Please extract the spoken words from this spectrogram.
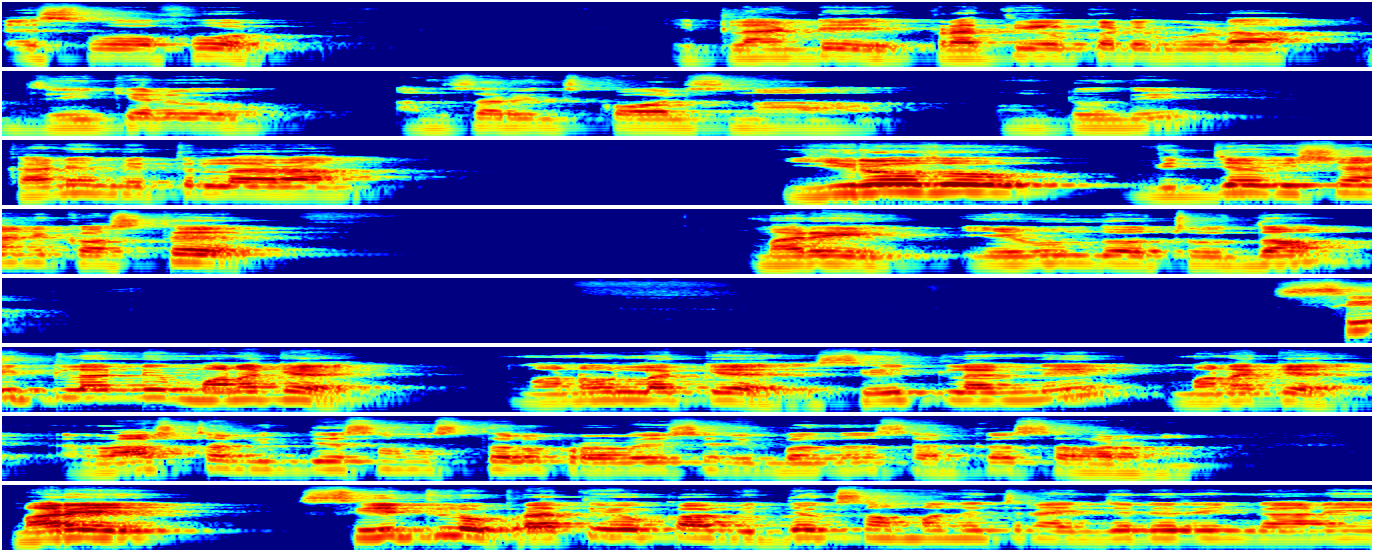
ఎస్ఓ ఫోర్. ఇట్లాంటి ప్రతి ఒక్కటి కూడా జీకేలు అనుసరించుకోవాల్సిన ఉంటుంది. కానీ మిత్రులారా ఈరోజు విద్య విషయానికి వస్తే మరి ఏముందో చూద్దాం. సీట్లన్నీ మనకే మనోళ్ళకే సీట్లన్నీ మనకే. రాష్ట్ర విద్యా సంస్థలో ప్రవేశ నిబంధన సర్కస్ సవరణ. మరి సీట్లు ప్రతి ఒక్క విద్యకు సంబంధించిన ఇంజనీరింగ్ కానీ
